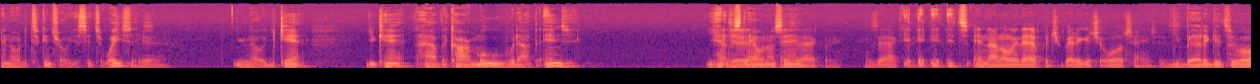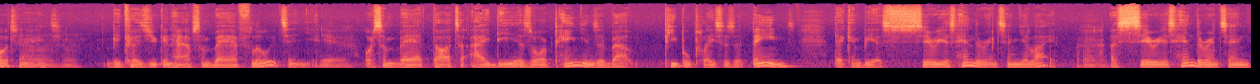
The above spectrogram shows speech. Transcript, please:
in order to control your situations. Yeah. You know, you can't you can't have the car move without the engine. You understand Yeah, what I'm saying? Exactly. Exactly. It- it- it's and not only that, but you better get your oil changes. you better get your oil change Mhm. because you can have some bad fluids in you Yeah. or some bad thoughts or ideas or opinions about people, places, or things that can be a serious hindrance in your life, Mhm. a serious hindrance in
